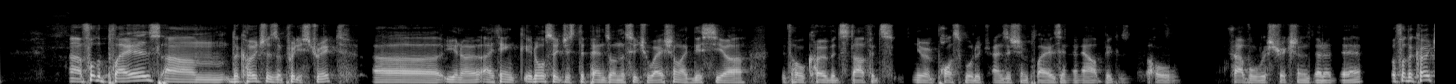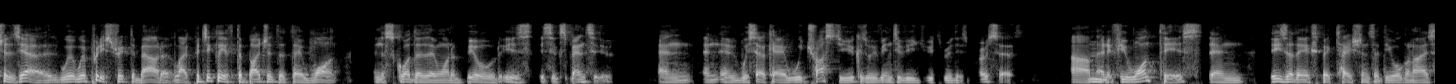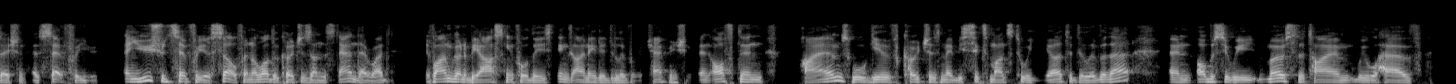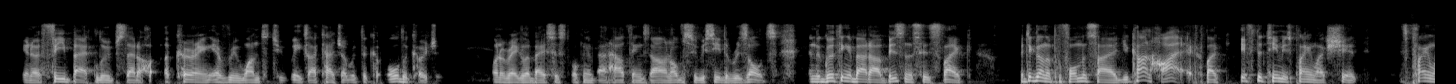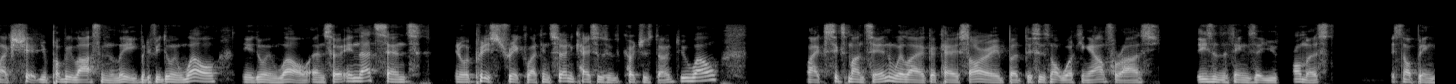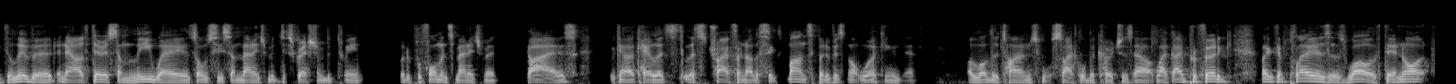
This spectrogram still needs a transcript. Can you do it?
Uh, for the players, um, the coaches are pretty strict. Uh, you know, I think it also just depends on the situation. Like this year, with the whole COVID stuff, it's near impossible to transition players in and out because of the whole travel restrictions that are there. But for the coaches, yeah, we're, we're pretty strict about it. Like particularly if the budget that they want and the squad that they want to build is is expensive, and and, and we say, okay, we trust you because we've interviewed you through this process. Um, mm. And if you want this, then these are the expectations that the organization has set for you and you should set for yourself. And a lot of coaches understand that, right? If I'm going to be asking for these things, I need to deliver a championship. And often times we'll give coaches maybe six months to a year to deliver that. And obviously, we most of the time we will have you know feedback loops that are occurring every one to two weeks. I catch up with the, all the coaches on a regular basis talking about how things are, and obviously we see the results. And the good thing about our business is like, particularly on the performance side, you can't hide. Like if the team is playing like shit, it's playing like shit, you're probably last in the league. But if you're doing well, you're doing well. And so in that sense, you know, we're pretty strict. Like in certain cases, if coaches don't do well, like six months in, we're like, okay, sorry, but this is not working out for us. These are the things that you promised. It's not being delivered. And now, if there is some leeway, it's obviously some management discretion between sort of performance management guys. We can okay, let's let's try for another six months. But if it's not working, then a lot of the times we'll cycle the coaches out. Like I prefer to like the players as well. If they're not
